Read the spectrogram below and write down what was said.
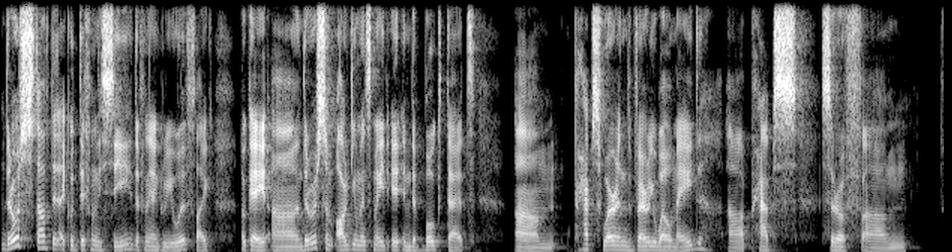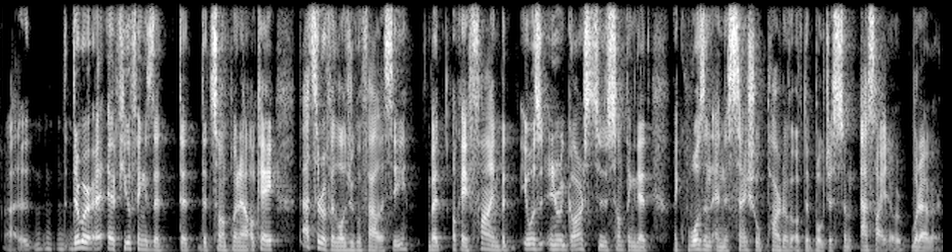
there was stuff that I could definitely see definitely agree with like okay uh, there were some arguments made in the book that um, perhaps weren't very well made uh, perhaps sort of um, uh, there were a, a, few things that, that that someone pointed out. Okay, that's sort of a logical fallacy, but okay, fine. But it was in regards to something that like wasn't an essential part of, of the book, just some aside or whatever.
